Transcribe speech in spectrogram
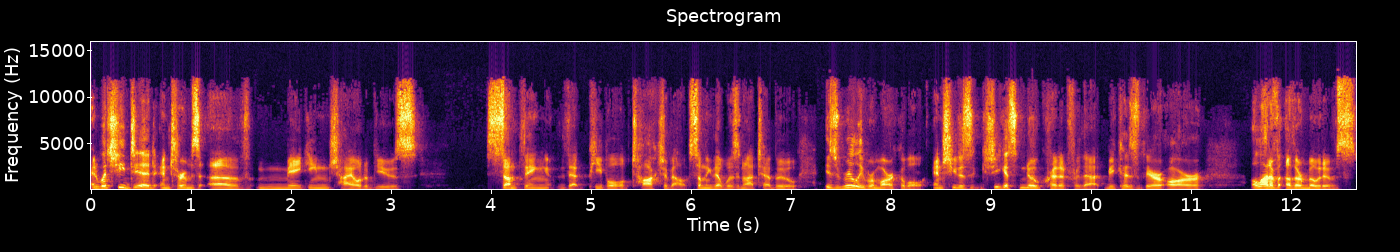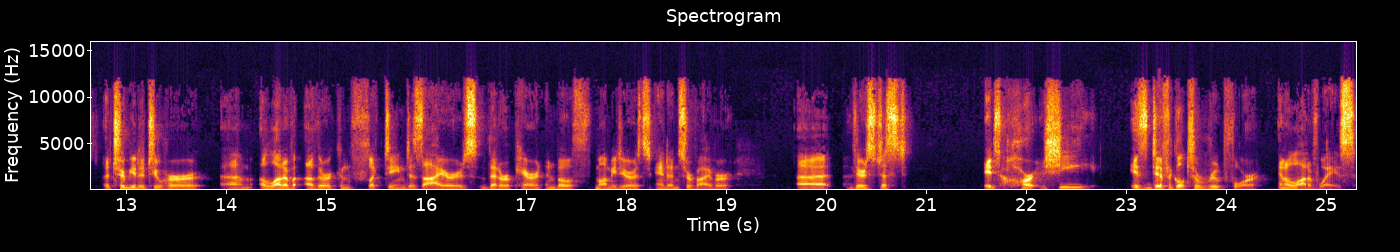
And what she did in terms of making child abuse something that people talked about, something that was not taboo, is really remarkable. And she does she gets no credit for that because there are a lot of other motives attributed to her, um, a lot of other conflicting desires that are apparent in both Mommy Dearest and in Survivor. Uh, there's just it's hard. She is difficult to root for in a lot of ways.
